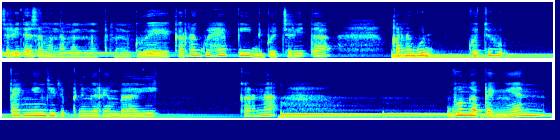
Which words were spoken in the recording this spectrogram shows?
cerita sama teman-teman gue. Karena gue happy dibuat cerita. Karena gue gue tuh pengen jadi pendengar yang baik. Karena gue nggak pengen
